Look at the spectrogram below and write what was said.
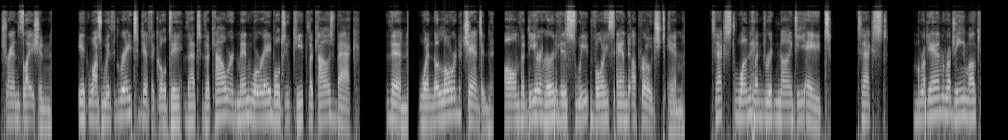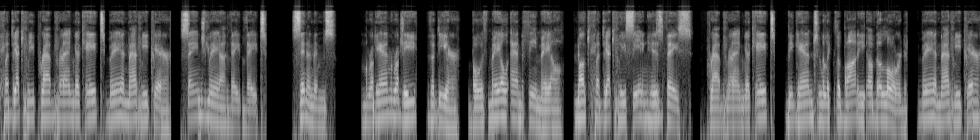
Translation. It was with great difficulty that the coward men were able to keep the cows back. Then, when the Lord chanted, all the deer heard his sweet voice and approached him. Text 198. Text. Mragan Rajimuk Hadekhi Prabhranga Kate Bayanadhi Kare, Sanjmaya Vate Synonyms Mraganraji, the deer, both male and female, Mukhadekhi seeing his face, Prabhrangakate, began to lick the body of the Lord, Bayanadhikar,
